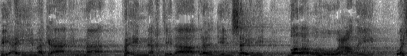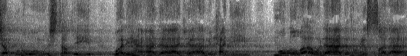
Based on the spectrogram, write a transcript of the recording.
في أي مكان ما فإن اختلاط الجنسين ضرره عظيم. وشره مستطيل ولهذا جاء بالحديث مروا أولادهم للصلاة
